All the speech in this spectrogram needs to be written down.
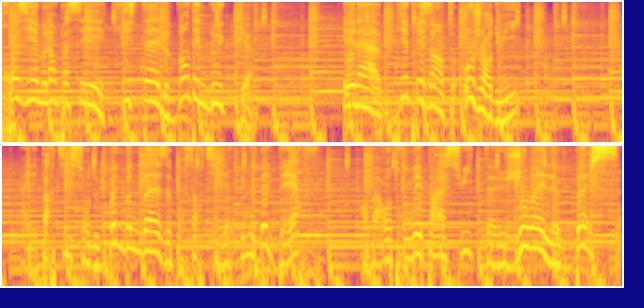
Troisième l'an passé, Christelle Vandenbluck est là bien présente aujourd'hui. Elle est partie sur de bonnes bonnes bases pour sortir une belle perf. On va retrouver par la suite Joël Buss,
